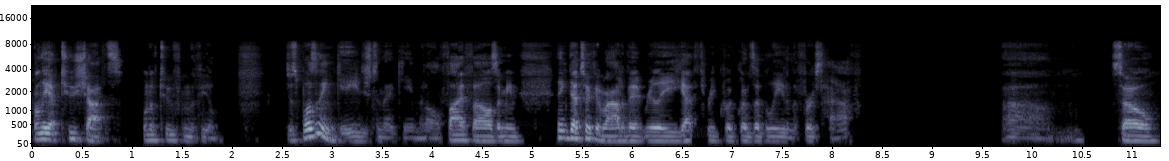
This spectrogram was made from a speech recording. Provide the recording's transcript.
Only got two shots, one of two from the field. Just wasn't engaged in that game at all. Five fouls. I mean, I think that took him out of it, really. He got three quick ones, I believe, in the first half. Um, so,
